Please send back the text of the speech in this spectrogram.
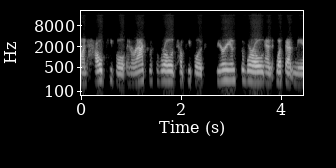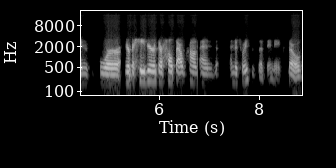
on how people interact with the world, how people experience the world, and what that means for their behavior, their health outcome, and and the choices that they make. So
